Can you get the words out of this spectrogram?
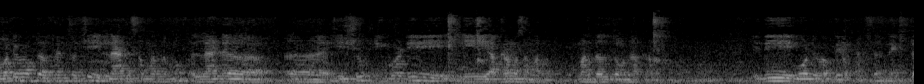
motive of the offence వచ్చి ఈ ల్యాండ్ సంబంధము ల్యాండ్ ఇష్యూ ఇంకోటి ఈ అక్రమ సంబంధం మర్దలతో ఉన్న అక్రమ సంబంధం. ఇది motive of the offence. Next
